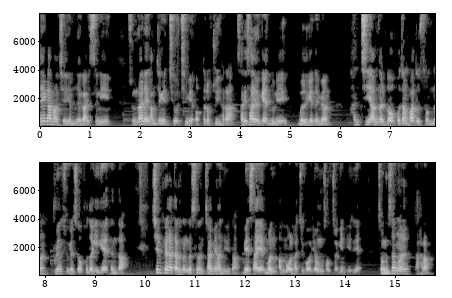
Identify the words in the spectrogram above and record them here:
해가 망칠 염려가 있으니 순간의 감정에 치우침이 없도록 주의하라. 사리사욕에 눈이 멀게 되면 한치 앞날도 보장받을 수 없는 불행 속에서 허덕이게 된다. 실패가 따르는 것은 자명한 일이다. 매사에 먼 안목을 가지고 영속적인 일에 정성을 다하라.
